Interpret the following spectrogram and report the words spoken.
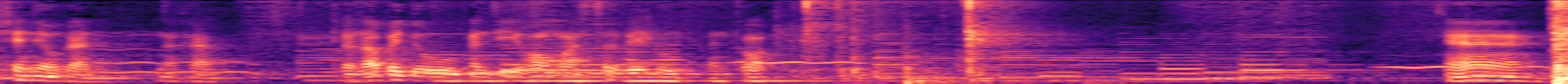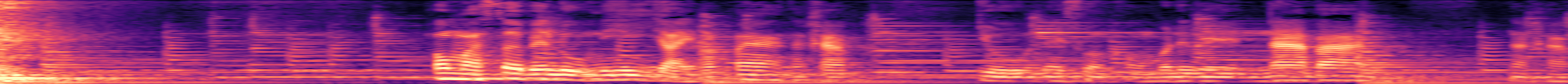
เช่นเดียวกันนะครับ เดี๋ยวเราไปดูกันที่ห้องมาสเตอร์เบดรูมกันก่อนอ่าห้องมาสเตอร์เบดรูมนี่ใหญ่มากๆนะครับ อยู่ในส่วนของบริเวณหน้าบ้านนะครับ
